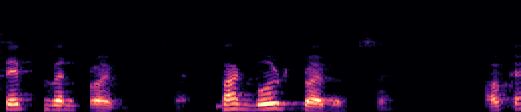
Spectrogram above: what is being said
সেফ হেভেন প্রয়োগ করছে বা গোল্ড প্রয়োগ করছে ওকে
